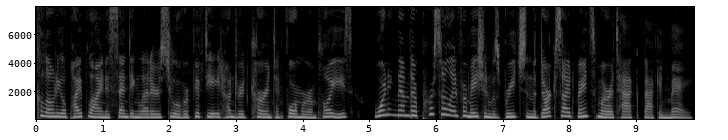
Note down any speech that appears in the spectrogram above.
Colonial Pipeline is sending letters to over 5,800 current and former employees warning them their personal information was breached in the DarkSide ransomware attack back in May.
